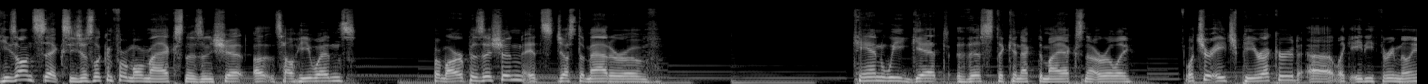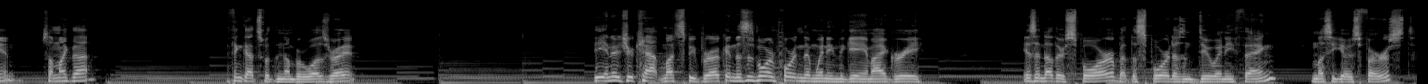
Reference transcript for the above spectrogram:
He's on six. He's just looking for more Maexxnas and shit. Uh, that's how he wins. From our position, it's just a matter of... Can we get this to connect to Maexxna early? What's your HP record? Uh, like 83 million? Something like that? I think that's what the number was, right? The integer cap must be broken. This is more important than winning the game, I agree. Is another spore, but the spore doesn't do anything unless he goes first.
